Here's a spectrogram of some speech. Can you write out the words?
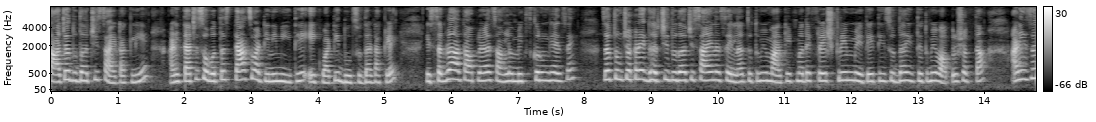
ताज्या दुधाची साय टाकली आहे आणि त्याच्यासोबतच त्याच वाटीने मी इथे एक वाटी दूधसुद्धा टाकले हे सगळं आता आपल्याला चांगलं मिक्स करून घ्यायचं आहे जर तुमच्याकडे घरची दुधाची साय नसेल ना तर तुम्ही मार्केटमध्ये फ्रेश क्रीम मिळते तीसुद्धा इथे तुम्ही वापरू शकता. आणि जर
